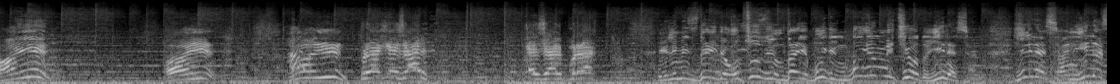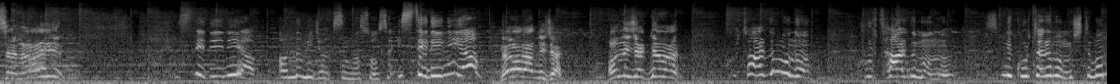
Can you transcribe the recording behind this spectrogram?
Hain! Hain! Hain! Bırak Ezel. Ezel bırak. Elimizdeydi 30 yıl dayı. Bugün, bugün bitiyordu. Yine sen. Yine sen, yine sen hain! İstediğini yap. Anlamayacaksın nasıl olsa. İstediğini yap. Ne var anlayacak? Anlayacak ne var? Kurtardım onu. Kurtardım onu. Seni kurtaramamıştım ama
